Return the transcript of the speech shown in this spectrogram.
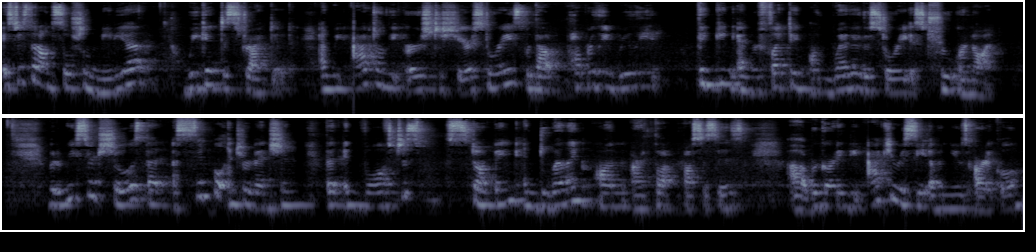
It's just that on social media, we get distracted and we act on the urge to share stories without properly really thinking and reflecting on whether the story is true or not. But research shows that a simple intervention that involves just stopping and dwelling on our thought processes uh, regarding the accuracy of a news article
